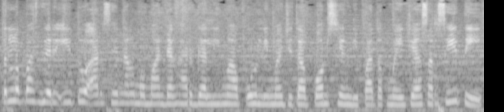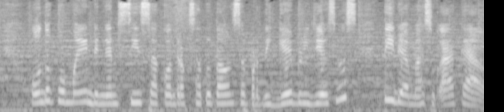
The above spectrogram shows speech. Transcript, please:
Terlepas dari itu, Arsenal memandang harga 55 juta pounds yang dipatok Manchester City untuk pemain dengan sisa kontrak satu tahun seperti Gabriel Jesus tidak masuk akal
